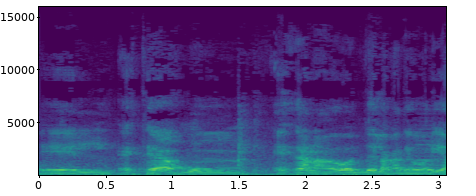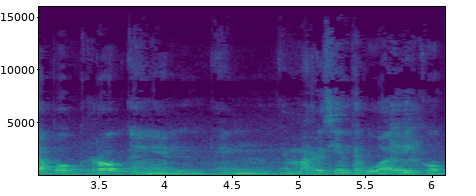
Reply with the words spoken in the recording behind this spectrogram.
El, este álbum es ganador de la categoría pop rock en en el más reciente Cubadisco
